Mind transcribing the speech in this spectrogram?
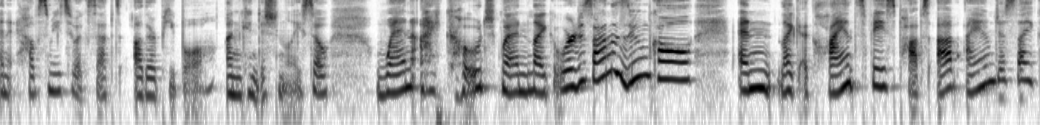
and it helps me to accept other people unconditionally. So when I coach, when like we're just on a Zoom call and like a client's face pops up, I am just like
